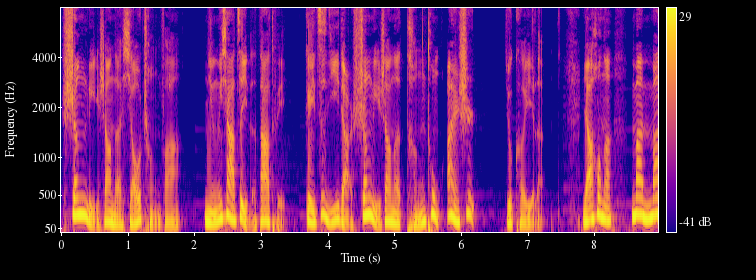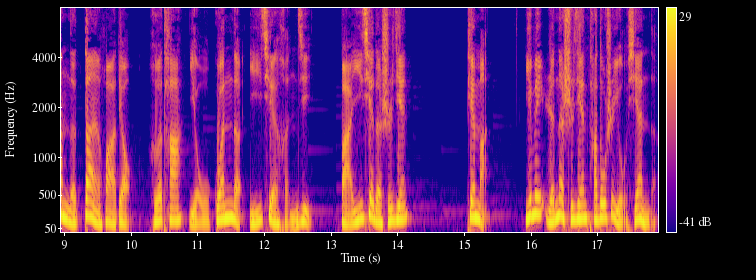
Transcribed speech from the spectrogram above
生理上的小惩罚。拧一下自己的大腿，给自己一点生理上的疼痛暗示就可以了。然后呢，慢慢的淡化掉和他有关的一切痕迹，把一切的时间填满。因为人的时间它都是有限的，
